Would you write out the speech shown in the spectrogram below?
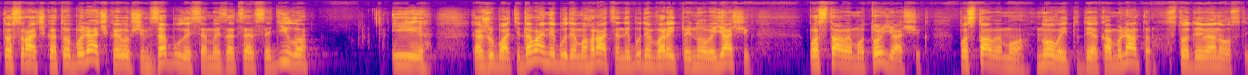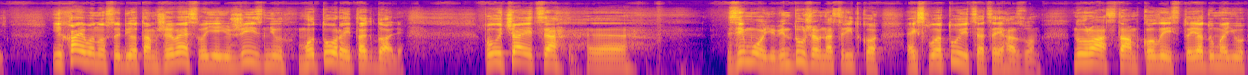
то срачка, то болячка. І, в общем, забулися ми за це все діло. І кажу баті, давай не будемо гратися, не будемо варити той новий ящик. Поставимо той ящик, поставимо новий туди акумулятор 190 І хай воно собі отам живе своєю життю, мотори і так далі. Получається, е, зимою він дуже в нас рідко експлуатується, цей газон. Ну, раз там колись, то я думаю,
